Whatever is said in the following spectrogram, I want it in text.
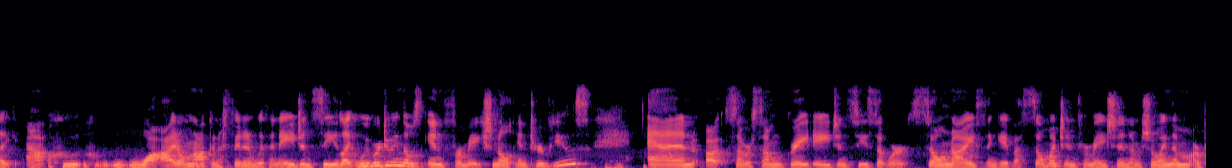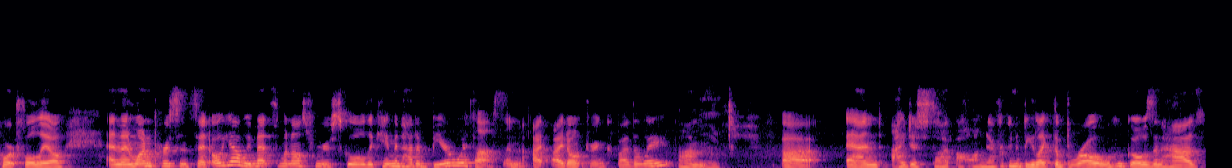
like uh, who, who why I'm not going to fit in with an agency. Like we were doing those informational interviews, mm-hmm. and uh, so were some great agencies that were so nice and gave us so much information. I'm showing them our portfolio. And then one person said, "Oh yeah, we met someone else from your school. They came and had a beer with us." And I, I don't drink, by the way. Um, mm-hmm. uh, and I just thought, oh, I'm never going to be like the bro who goes and has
